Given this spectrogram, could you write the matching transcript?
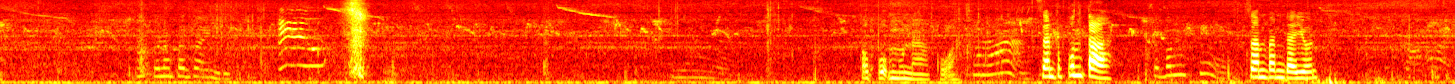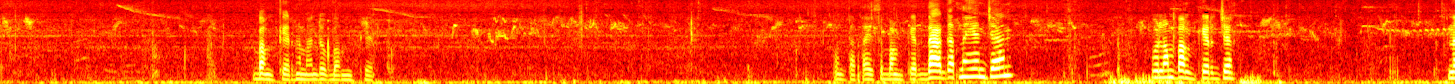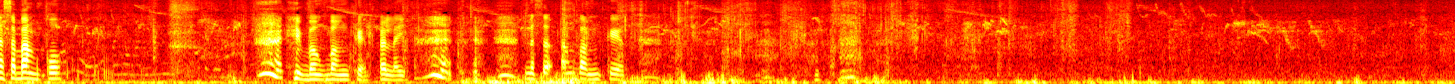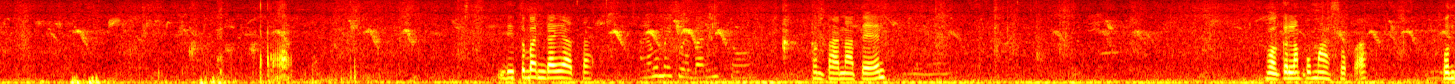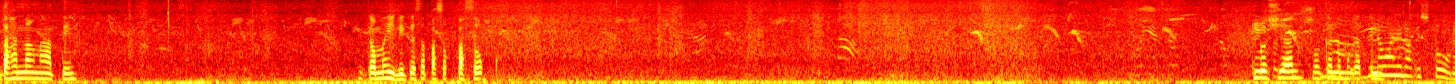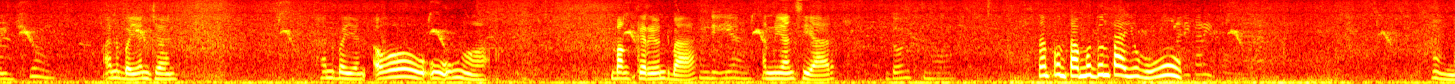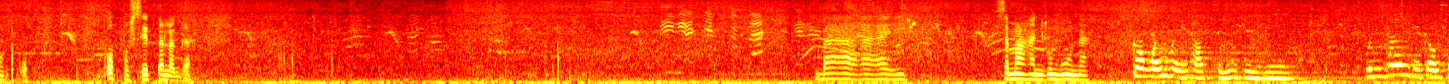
Ah, walang pagkain dito. Opo muna ako ah. Saan pupunta? sa bangko. Saan banda yun? Bunker naman daw, bunker. Punta tayo sa bunker. Dagat na yan dyan. Walang bunker dyan. Nasa bangko. Ibang bunker pala yun. Nasa ang bunker. Dito banda yata. Alam mo may kuweba rito. Puntahan natin. Huwag ka lang pumasok ah. Puntahan lang natin. Ikaw mahilig ka sa pasok-pasok. Close yan. Huwag ka na magating. Ginawa nilang storage yun. Ano ba yan dyan? Ano ba yan? Oh, oo nga. Bunker yun, di ba? Hindi yan. Ano yan, CR? Don't know. Saan punta mo? Doon tayo, ho. Ay, naku. Opposite talaga. Bye. Samahan ko muna.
